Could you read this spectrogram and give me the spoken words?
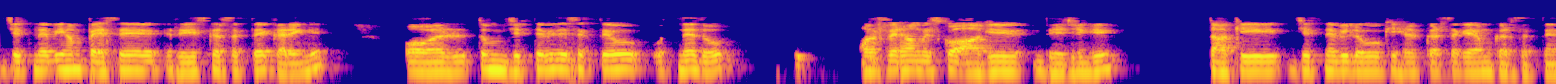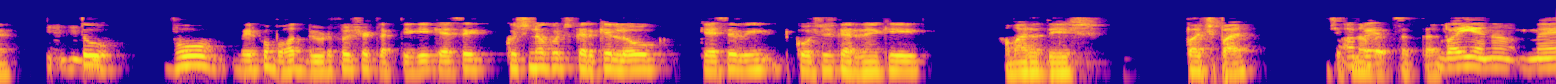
जितने भी हम पैसे रेस कर सकते हैं करेंगे। और तुम जितने भी दे सकते हो उतने दो। और फिर हम इसको आगे भेजेंगे ताकि जितने भी लोगों की हेल्प कर सके हम कर सकते हैं हम्म, तो हम्म। वो मेरे को बहुत ब्यूटीफुल शिट लगती है कि कैसे कुछ ना कुछ करके लोग कैसे भी कोशिश कर रहे हैं कि हमारा देश बच पाए जितना बच सकता है वही है ना मैं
